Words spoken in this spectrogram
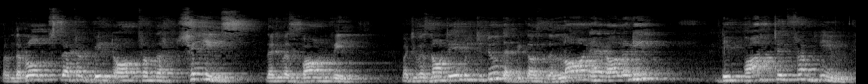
from the ropes that were built or from the chains that he was bound with. But he was not able to do that because the Lord had already departed from him.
